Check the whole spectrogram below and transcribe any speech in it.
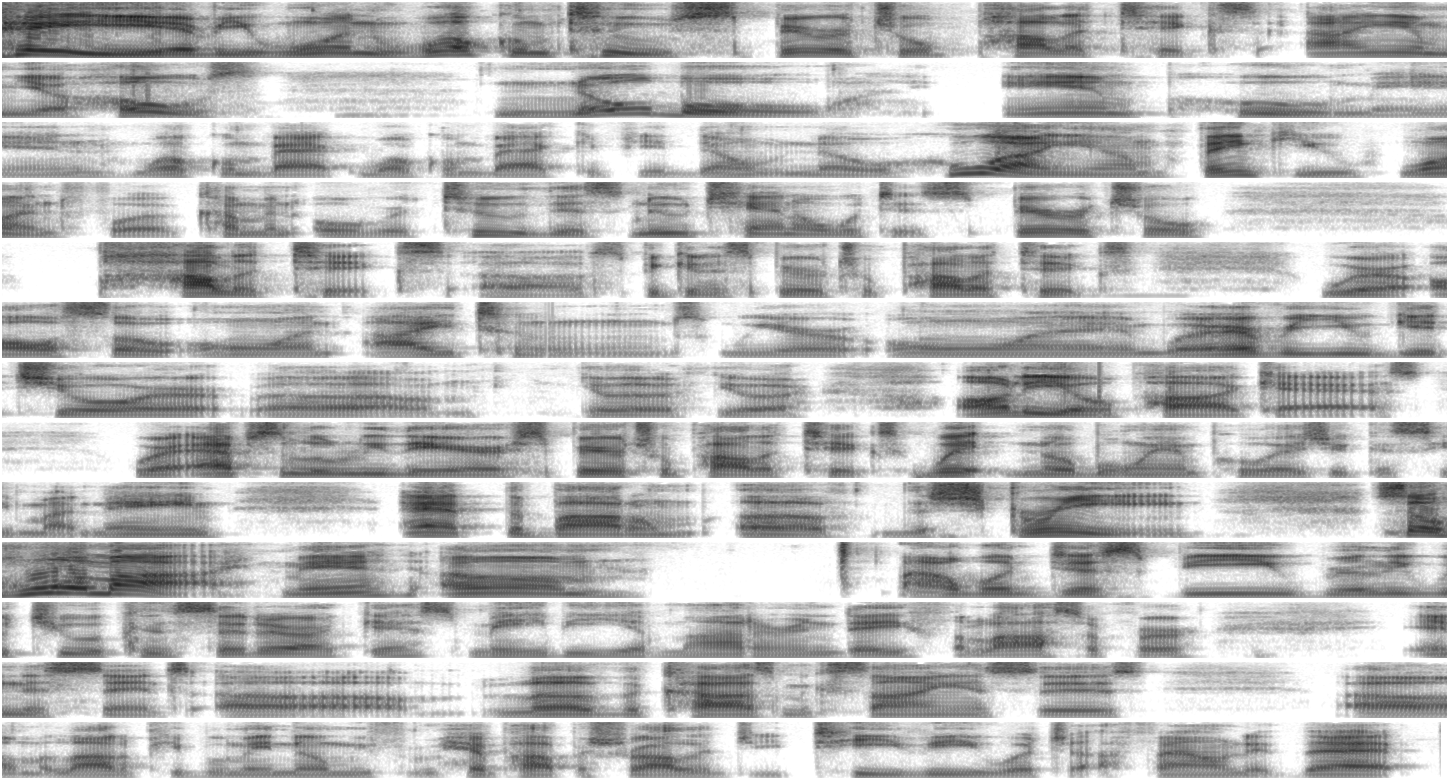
Hey everyone, welcome to Spiritual Politics. I am your host, Noble and Pooh, man. Welcome back. Welcome back. If you don't know who I am, thank you, one, for coming over to this new channel, which is Spiritual Politics. Uh, speaking of spiritual politics, we're also on iTunes. We are on wherever you get your um your your audio podcast. We're absolutely there. Spiritual politics with Noble Wampu, as you can see my name at the bottom of the screen. So who am I, man? Um, I would just be really what you would consider, I guess, maybe a modern day philosopher in a sense. Um, love the cosmic sciences. Um, a lot of people may know me from Hip Hop Astrology TV, which I founded that.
